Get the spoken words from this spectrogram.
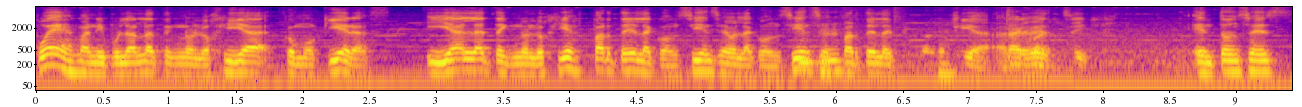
puedes manipular la tecnología como quieras. Y ya la tecnología es parte de la conciencia, o la conciencia es parte de la tecnología. Al revés, sí. Entonces,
